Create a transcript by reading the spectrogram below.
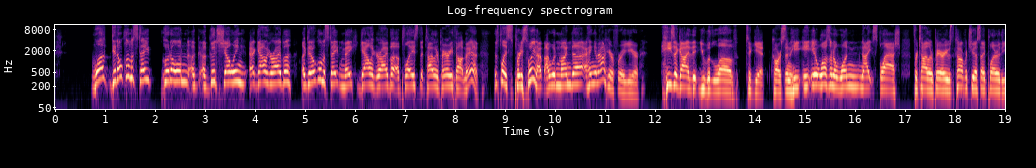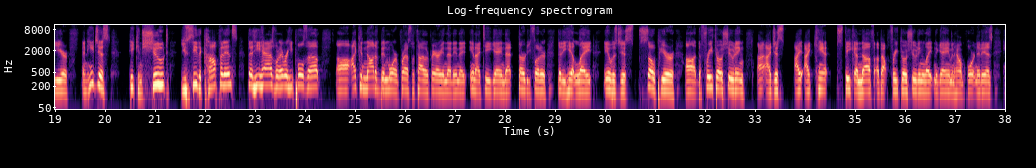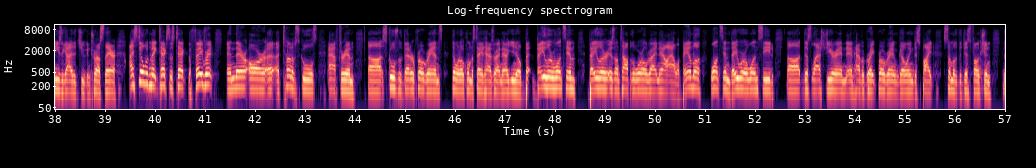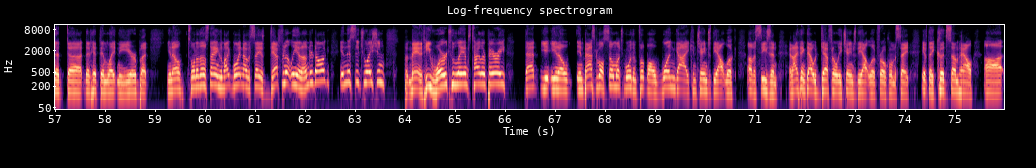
what did Oklahoma State put on a, a good showing at Gallagher-Iba? Like, did Oklahoma State make Gallagher-Iba a place that Tyler Perry thought, man, this place is pretty sweet. I, I wouldn't mind uh, hanging out here for a year he's a guy that you would love to get, Carson. He, he, it wasn't a one night splash for Tyler Perry. He was the Conference USA Player of the Year, and he just he can shoot. You see the confidence that he has whenever he pulls up. Uh, I could not have been more impressed with Tyler Perry in that NIT game, that 30 footer that he hit late. It was just so pure. Uh, the free throw shooting, I, I just I, I can't speak enough about free throw shooting late in the game and how important it is. He's a guy that you can trust there. I still would make Texas Tech the favorite, and there are a, a ton of schools after him, uh, schools with better programs than what Oklahoma State has right now. You know, B- Baylor wants him. Baylor is on top of the world right now. Alabama wants him. They were a one seed uh, this last year and, and have a great program going despite some of the dysfunction that uh, that hit them late in the year. But you know, it's one of those things. Mike Boynton, I would say, is definitely an underdog in this situation. But man, if he were to land Tyler Perry, that you, you, know in basketball so much more than football one guy can change the outlook of a season. And i think that would definitely change the outlook for oklahoma state if they could somehow uh,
